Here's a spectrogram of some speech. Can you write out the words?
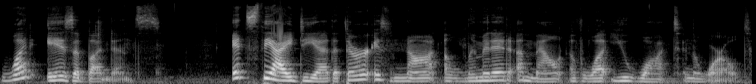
What is abundance? It's the idea that there is not a limited amount of what you want in the world.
